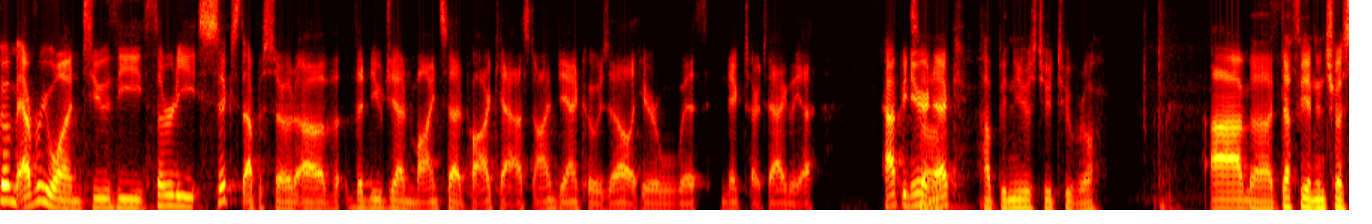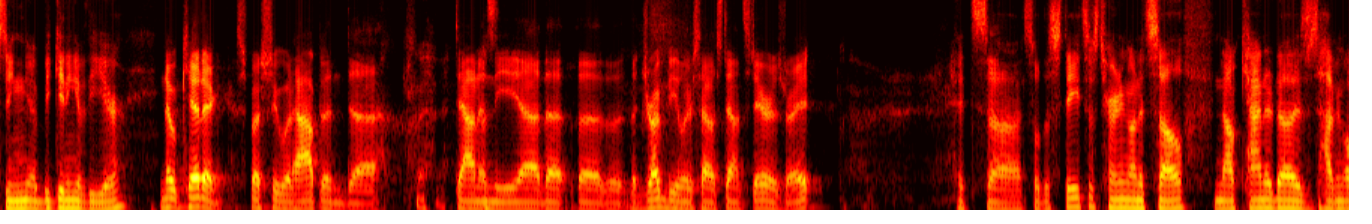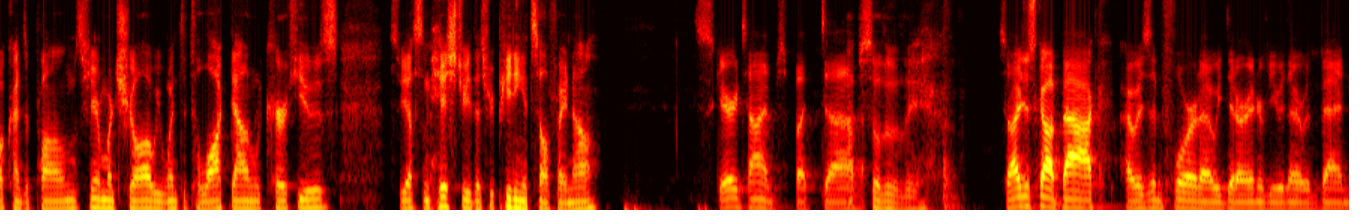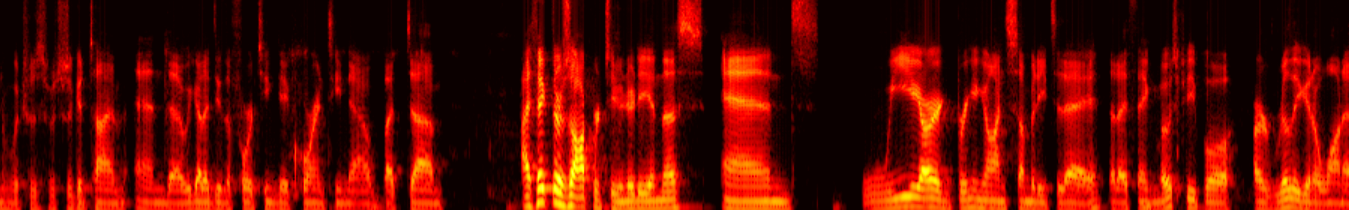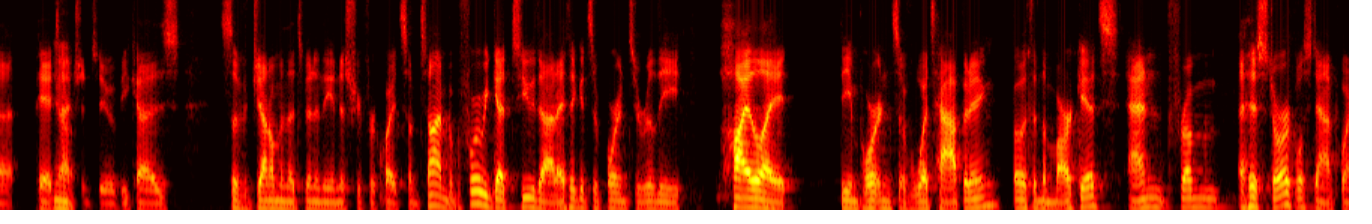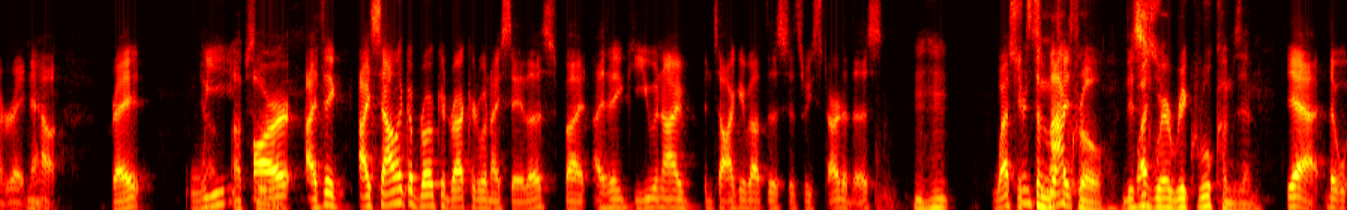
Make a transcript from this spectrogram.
Welcome, everyone, to the 36th episode of the New Gen Mindset Podcast. I'm Dan Kozel here with Nick Tartaglia. Happy New so, Year, Nick. Happy New Year's to you, too, bro. Um, uh, definitely an interesting uh, beginning of the year. No kidding, especially what happened uh, down in the, uh, the, the the drug dealer's house downstairs, right? It's uh, so the states is turning on itself. Now Canada is having all kinds of problems. Here in Montreal, we went into lockdown with curfews. So you have some history that's repeating itself right now. Scary times, but uh, absolutely. So I just got back. I was in Florida. We did our interview there with Ben, which was which was a good time, and uh, we got to do the 14 day quarantine now. But um, I think there's opportunity in this, and we are bringing on somebody today that I think most people are really going to want to pay attention yeah. to because it's a gentleman that's been in the industry for quite some time. But before we get to that, I think it's important to really highlight the importance of what's happening both in the markets and from a historical standpoint right mm. now, right? We yeah, are, I think I sound like a broken record when I say this, but I think you and I have been talking about this since we started this. Mm-hmm. Western it's the macro. This Western, is where Rick Rule comes in. Yeah, the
